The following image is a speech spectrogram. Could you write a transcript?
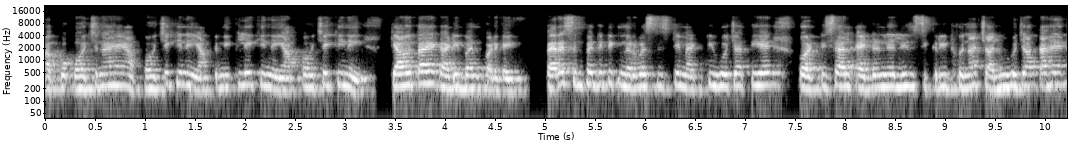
आपको पहुँचना है, आप पहुँचे कि नहीं, आप निकले कि नहीं, आप पहुँचे कि नहीं, क्या होता है, गाड़ी बंद पड़ गई। पैरासिम्पेथेटिक नर्वस सिस्टम एक्टिव हो जाती है कॉर्टिसल एड्रेनलिन सिक्रीट होना चालू हो जाता है,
